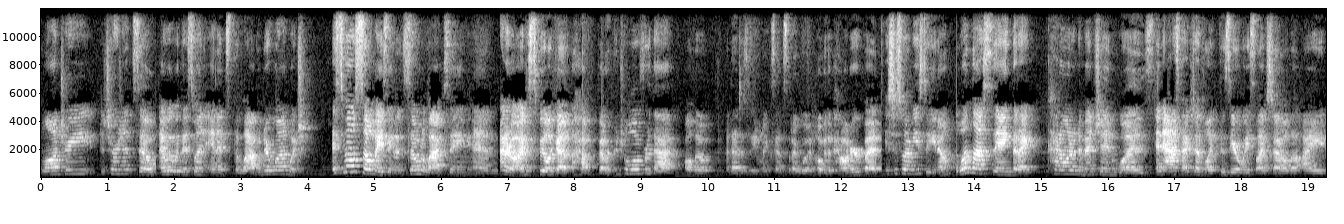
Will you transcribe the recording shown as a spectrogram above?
laundry detergent. So I went with this one and it's the lavender one, which it smells so amazing and so relaxing and I don't know, I just feel like I have better control over that, although that doesn't even make sense that I would over the powder, but it's just what I'm used to, you know? One last thing that I kind of wanted to mention was an aspect of like the zero waste lifestyle that I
